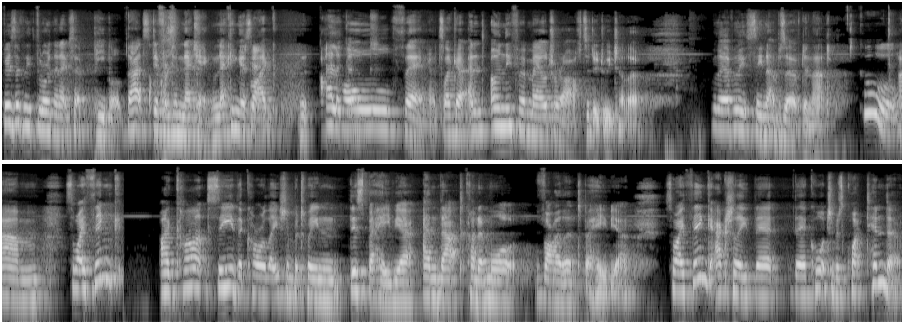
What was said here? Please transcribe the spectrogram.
physically throwing their necks at people. That's different to necking. Necking is like a Elegant. whole thing. It's like a and it's only for male giraffes to do to each other. Well, I've only seen it observed in that. Cool. Um, so I think I can't see the correlation between this behavior and that kind of more violent behavior. So I think actually their their courtship is quite tender,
